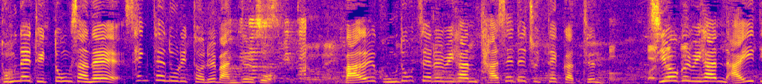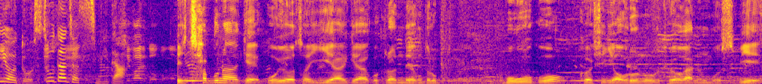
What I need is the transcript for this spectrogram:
동네 뒷동산에 생태 놀이터를 만들고 마을 공동체를 위한 다세대 주택 같은 지역을 위한 아이디어도 쏟아졌습니다. 차분하게 모여서 이야기하고 그런 내용들을 모으고 그것이 여론으로 되어가는 모습이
